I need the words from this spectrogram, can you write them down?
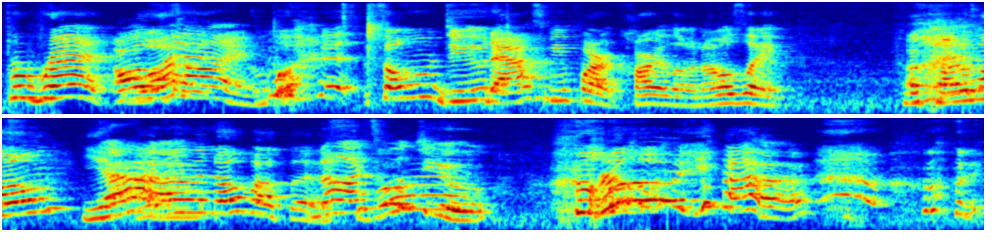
For rent all what? the time. What? Some dude asked me for a car loan. I was like, A car loan? Yeah. I didn't even know about this. No, I told you. Really? yeah.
